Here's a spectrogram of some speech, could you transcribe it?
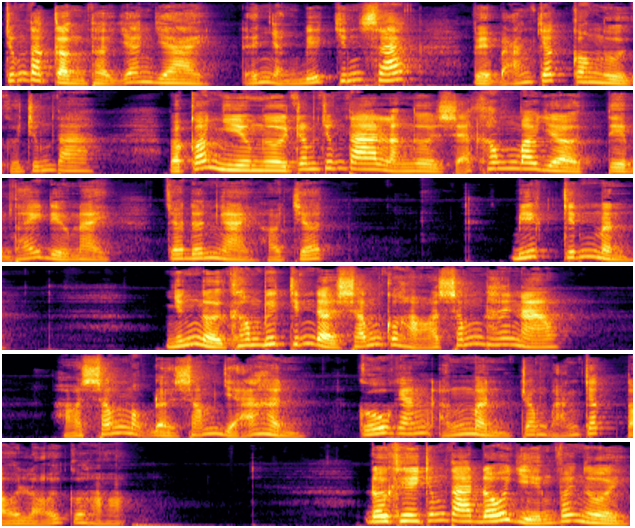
Chúng ta cần thời gian dài để nhận biết chính xác về bản chất con người của chúng ta. Và có nhiều người trong chúng ta là người sẽ không bao giờ tìm thấy điều này, cho đến ngày họ chết. Biết chính mình. Những người không biết chính đời sống của họ sống thế nào? Họ sống một đời sống giả hình, cố gắng ẩn mình trong bản chất tội lỗi của họ. Đôi khi chúng ta đối diện với người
